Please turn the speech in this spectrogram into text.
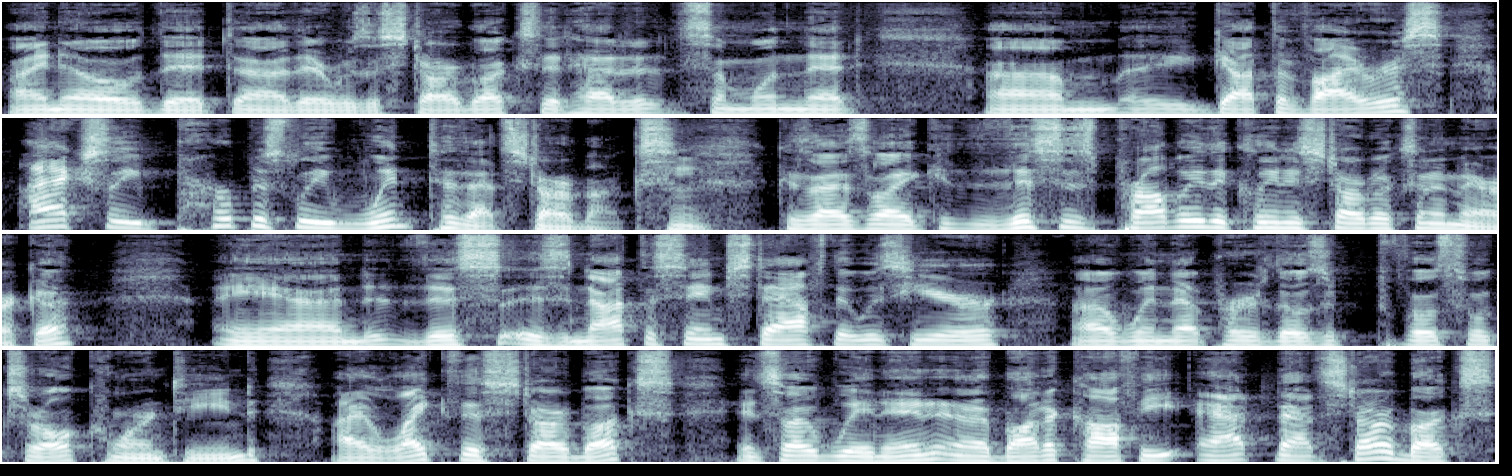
I know that uh, there was a Starbucks that had someone that um, got the virus. I actually purposely went to that Starbucks because hmm. I was like, this is probably the cleanest Starbucks in America and this is not the same staff that was here uh, when that per- those those folks are all quarantined. I like this Starbucks, and so I went in and I bought a coffee at that Starbucks.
